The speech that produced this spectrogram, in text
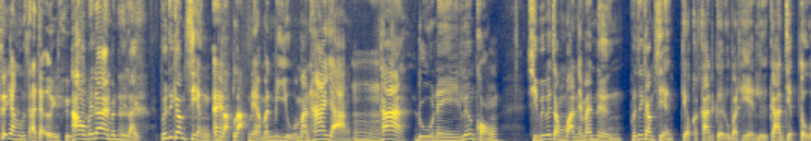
ก็ยังอุตส่าห์จะเอ่ยถึงเอาไม่ได้มันมีหลายพฤติกรรมเสี่ยงเอ๊ะหลัก ๆ เนี่ยมันมีอยู่ประมาณ 5 อย่างอืมถ้าดูในเรื่องของชีวิตประจำวันใช่ไหมหนึ่งพฤติกรรมเสี่ยงเกี่ยวกับการเกิดอุบัติเหตุหรือการเจ็บตัว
